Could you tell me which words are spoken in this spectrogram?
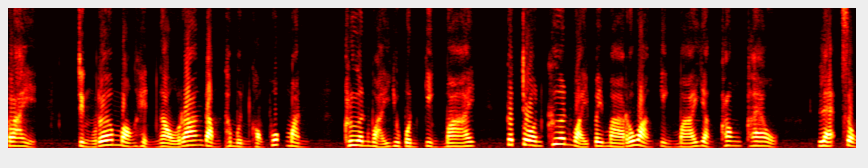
ใกล้ จึงเริ่มมองเห็นเงาร่างดำทะมึนของพวกมัน เคลื่อนไหวอยู่บนกิ่งไม้ กระโจนเคลื่อนไหวไปมาระหว่างกิ่งไม้อย่างคล่องแคล่ว และส่ง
